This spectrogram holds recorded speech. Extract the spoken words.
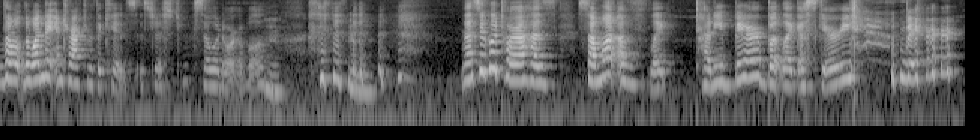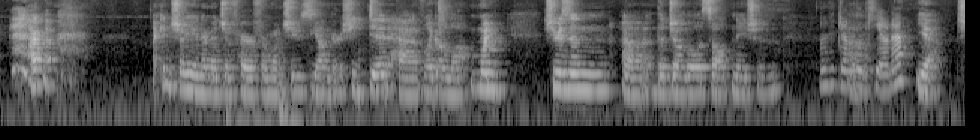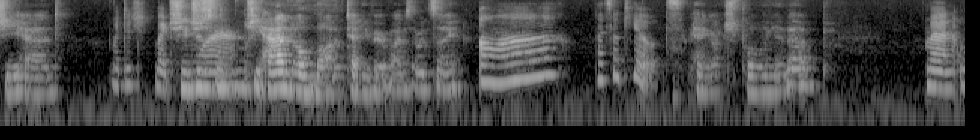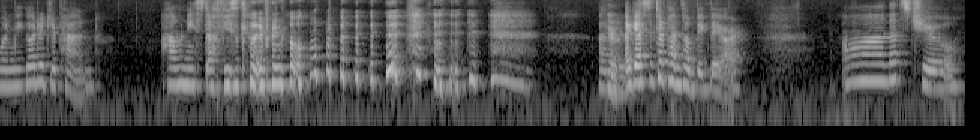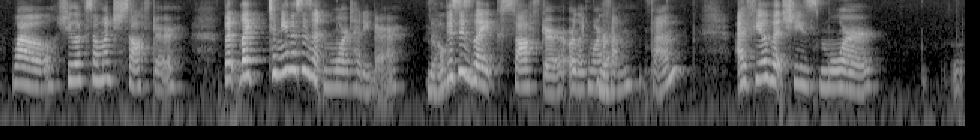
the the one they interact with the kids is just so adorable. Mm. Mhm. Natsuko Tora has somewhat of like teddy bear, but like a scary bear. I, I, can show you an image of her from when she was younger. She did have like a lot when she was in uh, the Jungle Assault Nation. With the Jungle Uh, Kyona. Yeah, she had. What did she like? She just more- she had a lot of teddy bear vibes. I would say. Aw, that's so cute. Hang on, just pulling it up. Man, when we go to Japan, how many stuffies can I bring home? I, don't know. I guess it depends how big they are. Aw, that's true. Wow, she looks so much softer. But like to me, this isn't more teddy bear. No. This is like softer or like more Right. femme femme. I feel that she's more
